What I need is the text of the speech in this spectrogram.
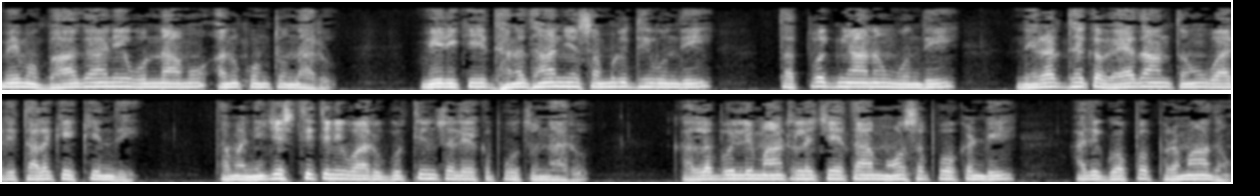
మేము బాగానే ఉన్నాము అనుకుంటున్నారు. వీరికి ధనధాన్య సమృద్ధి ఉంది తత్వజ్ఞానం ఉంది నిరర్ధక వేదాంతం వారి తలకెక్కింది. తమ నిజస్థితిని వారు గుర్తించలేకపోతున్నారు. కల్లబుల్లి మాటల చేత మోసపోకండి. అది గొప్ప ప్రమాదం.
